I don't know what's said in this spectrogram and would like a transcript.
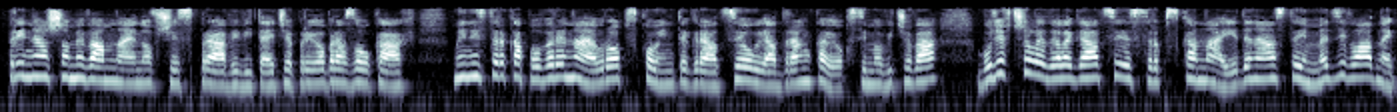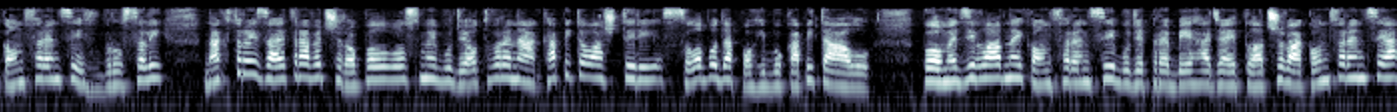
Prinášame vám najnovšie správy. Vítajte pri obrazovkách. Ministerka poverená európskou integráciou Jadranka Joksimovičová bude v čele delegácie Srbska na 11. medzivládnej konferencii v Bruseli, na ktorej zajtra večer o pol 8 bude otvorená kapitola 4 Sloboda pohybu kapitálu. Po medzivládnej konferencii bude prebiehať aj tlačová konferencia,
